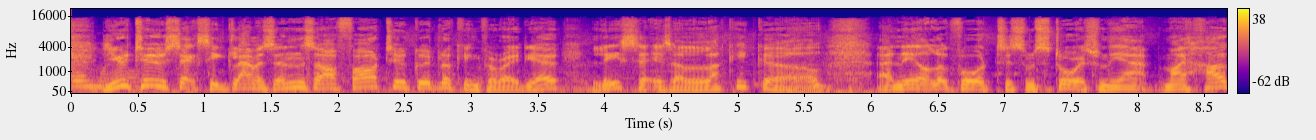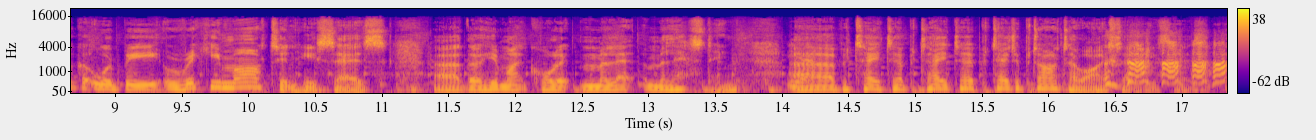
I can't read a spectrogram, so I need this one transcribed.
Oh, my you too, sexy glamazons, are far too good looking for radio. Lisa is a lucky girl. Uh, Neil, look forward to some stories from the app. My hug would be Ricky Martin, he says, uh, though he might call it mole- molesting. Uh, potato, potato, potato, potato, I say, he says.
